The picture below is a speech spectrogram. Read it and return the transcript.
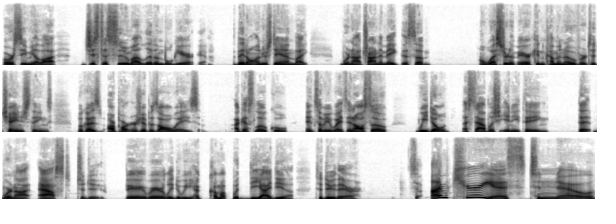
or see me a lot just assume I live in Bulgaria. They don't understand, like, we're not trying to make this a, a Western American coming over to change things because our partnership is always, I guess, local in so many ways. And also, we don't establish anything that we're not asked to do. Very rarely do we come up with the idea to do there. So I'm curious to know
